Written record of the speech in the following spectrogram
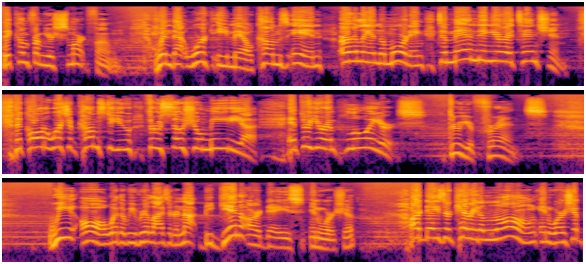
They come from your smartphone. When that work email comes in early in the morning demanding your attention. The call to worship comes to you through social media and through your employers, through your friends. We all, whether we realize it or not, begin our days in worship our days are carried along in worship,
